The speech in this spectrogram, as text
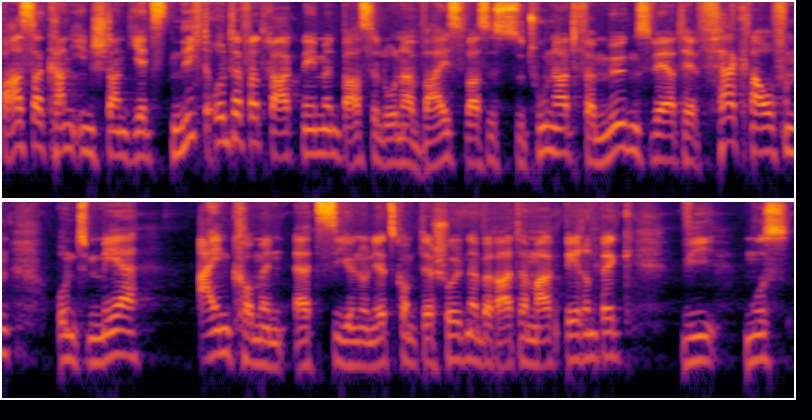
Barca kann ihn Stand jetzt nicht unter Vertrag nehmen. Barcelona weiß, was es zu tun hat. Vermögenswerte verkaufen und mehr Einkommen erzielen. Und jetzt kommt der Schuldnerberater Marc Behrenbeck. Wie muss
